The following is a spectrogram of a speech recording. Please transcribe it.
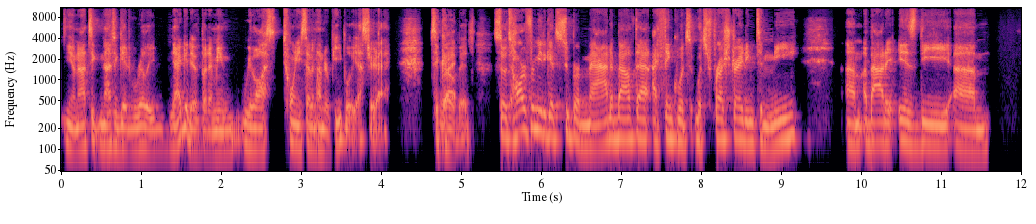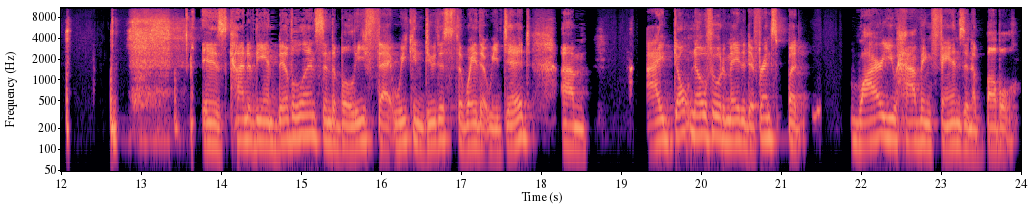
you know, not to, not to get really negative, but I mean, we lost 2,700 people yesterday to COVID. Right. So it's hard for me to get super mad about that. I think what's, what's frustrating to me um, about it is the, um, is kind of the ambivalence and the belief that we can do this the way that we did. Um, I don't know if it would have made a difference, but why are you having fans in a bubble?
